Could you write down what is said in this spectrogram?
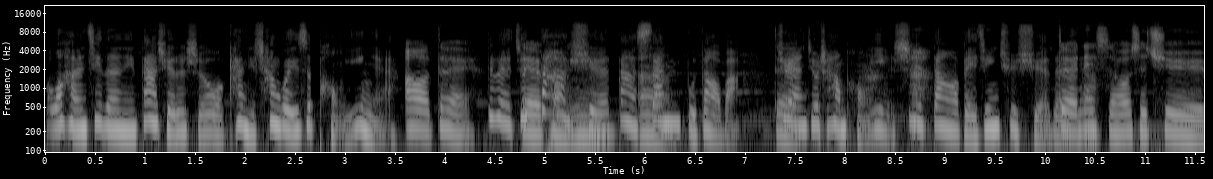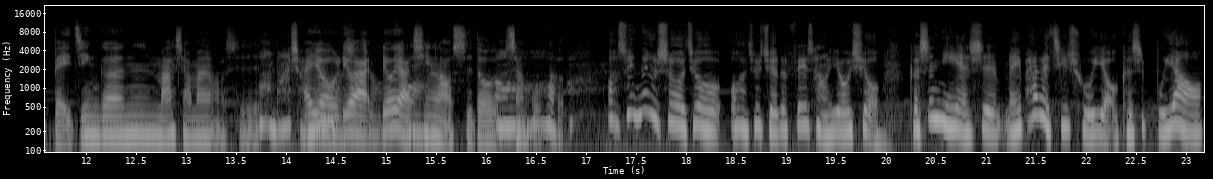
我好像记得你大学的时候，我看你唱过一次捧印，哎，哦，对，对不对？就大学大三不到吧。嗯居然就唱彭印，是到北京去学的。对，那时候是去北京跟马小曼老师，哦，马小曼还有刘雅刘雅欣老师都上过课。哦，所以那个时候就哇就觉得非常优秀。可是你也是梅派的基础有，可是不要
